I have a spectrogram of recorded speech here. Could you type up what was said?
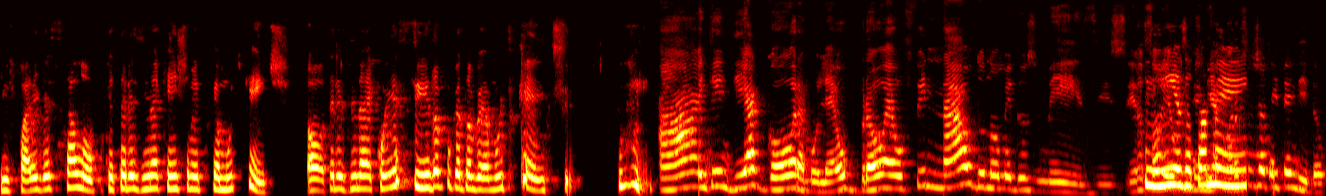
que fale desse calor, porque Teresina é quente também porque é muito quente. Ó, Teresina é conhecida porque também é muito quente. Ah, entendi agora, mulher. O Bro é o final do nome dos meses. Eu Sim, só eu exatamente. Agora você já entendido.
